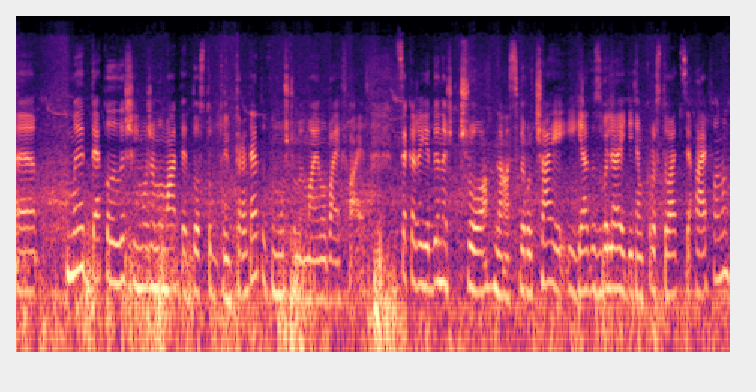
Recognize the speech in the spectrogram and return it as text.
Е, Ми деколи лише можемо мати доступ до інтернету, тому що ми маємо Wi-Fi. Це каже єдине, що нас виручає, і я дозволяю дітям користуватися айфоном,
